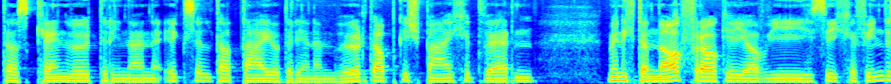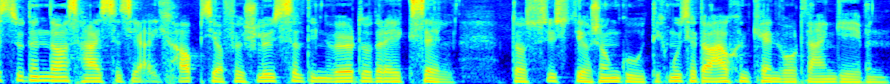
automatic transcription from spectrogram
dass Kennwörter in einer Excel-Datei oder in einem Word abgespeichert werden. Wenn ich dann nachfrage, ja, wie sicher findest du denn das, heißt es ja, ich habe es ja verschlüsselt in Word oder Excel. Das ist ja schon gut. Ich muss ja da auch ein Kennwort eingeben.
